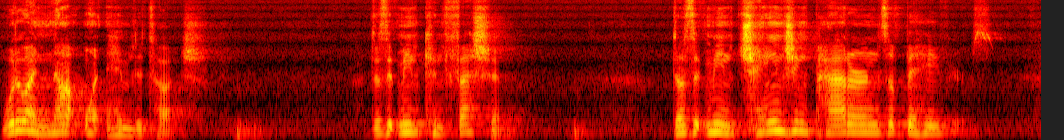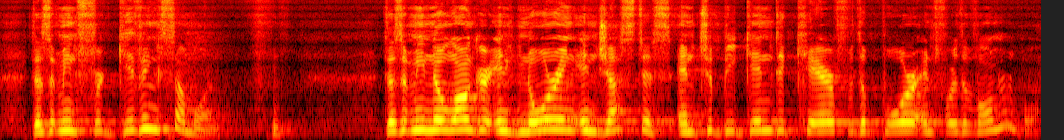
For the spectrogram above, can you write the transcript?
What do I not want Him to touch? Does it mean confession? Does it mean changing patterns of behaviors? Does it mean forgiving someone? Does it mean no longer ignoring injustice and to begin to care for the poor and for the vulnerable?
